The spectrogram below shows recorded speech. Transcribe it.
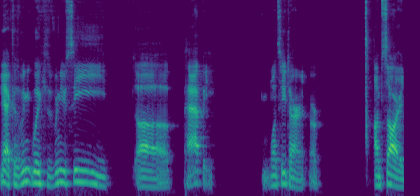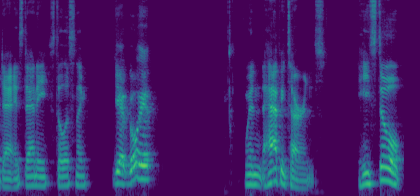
Yeah, because when because when you see uh Happy, once he turned, or I'm sorry, Dan, is Danny still listening? Yeah, go ahead. When Happy turns, he still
